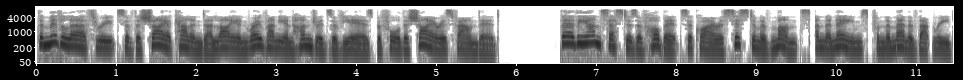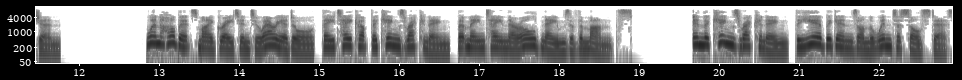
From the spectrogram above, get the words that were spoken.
The Middle-earth roots of the Shire calendar lie in Rhovanion hundreds of years before the Shire is founded. There the ancestors of hobbits acquire a system of months and their names from the men of that region. When hobbits migrate into Eriador, they take up the King's Reckoning, but maintain their old names of the months. In the King's Reckoning, the year begins on the winter solstice.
